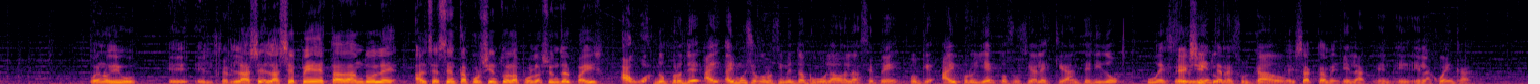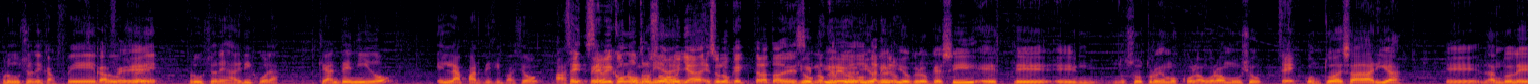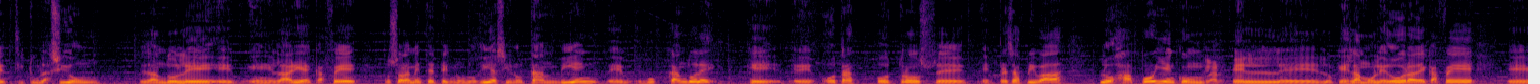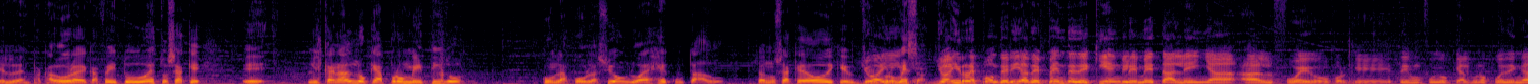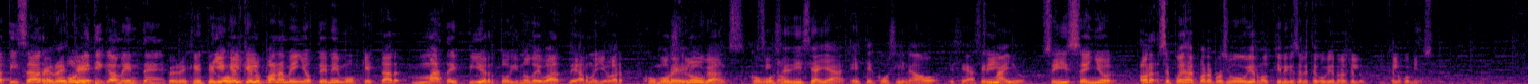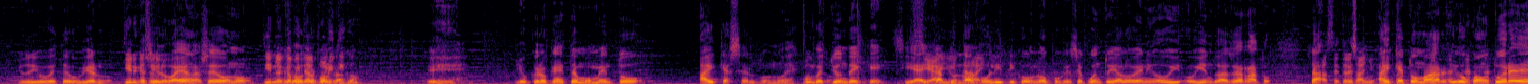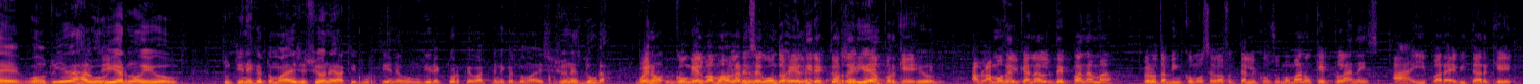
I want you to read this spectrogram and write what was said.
Bueno, digo, eh, el- la, C- la CP está dándole al 60% de la población del país agua. No, pero de- hay, hay mucho conocimiento acumulado en la ACP porque hay proyectos sociales que han tenido un excelente Éxito. resultado Exactamente. en la, en- en- en la cuenca. Producción de café, Café. Producciones, producciones agrícolas que han tenido en la participación Se, se ve con otros ojos ya, eso es lo que trata de Yo, decirnos, yo creo, creo, don yo creo- yo creo que sí. Este, eh, nosotros hemos colaborado mucho Sí. con toda esa área, eh, dándole titulación, dándole eh, en el área de café no solamente tecnología, sino también eh, buscándole que eh, otras otros, eh, empresas privadas los apoyen con el, eh, lo que es la moledora de café, la empacadora de café y todo esto. O sea que el canal lo que ha prometido con la población lo ha ejecutado. O sea, no se ha quedado de que yo en promesa. Yo ahí respondería, depende de quién le meta leña al fuego, porque este es un fuego que algunos pueden atizar este- políticamente este y en el que los panameños tenemos que estar más despiertos y no dejarnos llevar por eslogans. Como se dice allá, este cocinado se hace en mayo. Sí, señor. Ahora, ¿se puede dejar para el próximo gobierno o tiene que ser este gobierno el que lo, que lo comience? Yo digo este gobierno. Tiene que ser. Si lo vayan a hacer o no. ¿Tiene el capital político? Eh, yo creo que en este momento hay que hacerlo, no es cuestión de que si hay capital político o no, porque ese cuento ya lo he venido oyendo hace rato. hace tres años. Hay que tomar, digo, cuando tú eres, cuando tú llegas al gobierno, digo, tú tienes que tomar decisiones. Aquí tú tienes un director que va a tener que tomar decisiones duras. Bueno, con él vamos a hablar en segundos. Es el director de IRIDAN porque hablamos del canal de Panamá, pero también cómo se va a afectar el consumo humano. ¿Qué planes hay para evitar que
